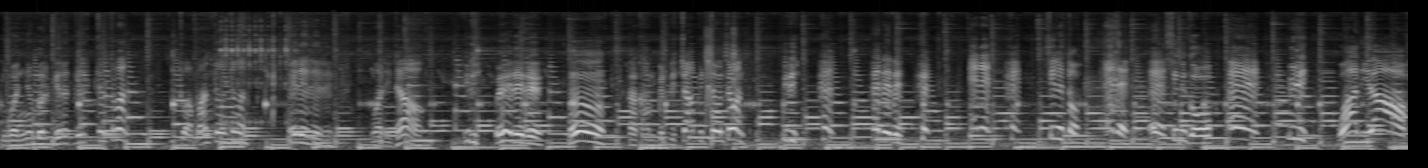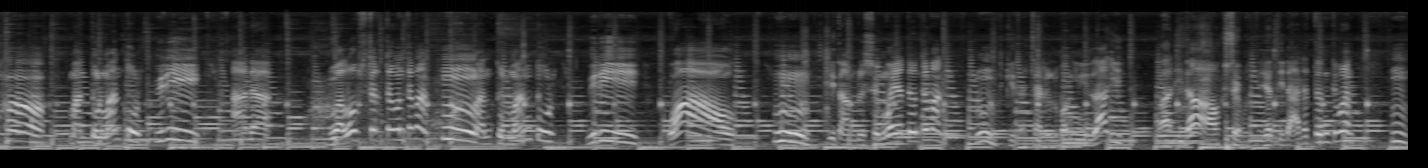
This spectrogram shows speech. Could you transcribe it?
lubangnya bergerak-gerak teman-teman. Itu apaan teman-teman? Eh, deh, deh. Wadidaw. Ini, eh, deh, deh. Oh, kakak hampir dicapit teman-teman. Ini, heh, eh, deh, deh, heh. Eh, deh, heh. Sini tuh. Eh, deh, eh, sini go. Eh, ini, wadidaw. Huh, mantul-mantul. Ini, ada dua lobster teman-teman. Hmm, mantul-mantul. Widih, wow. Hmm, kita ambil semua ya teman-teman. Hmm, kita cari lubang ini lagi. Wadidaw, sepertinya tidak ada teman-teman. Hmm,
